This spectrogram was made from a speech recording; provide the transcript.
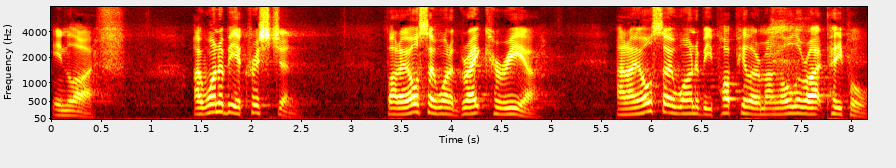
in life. I want to be a Christian, but I also want a great career, and I also want to be popular among all the right people,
